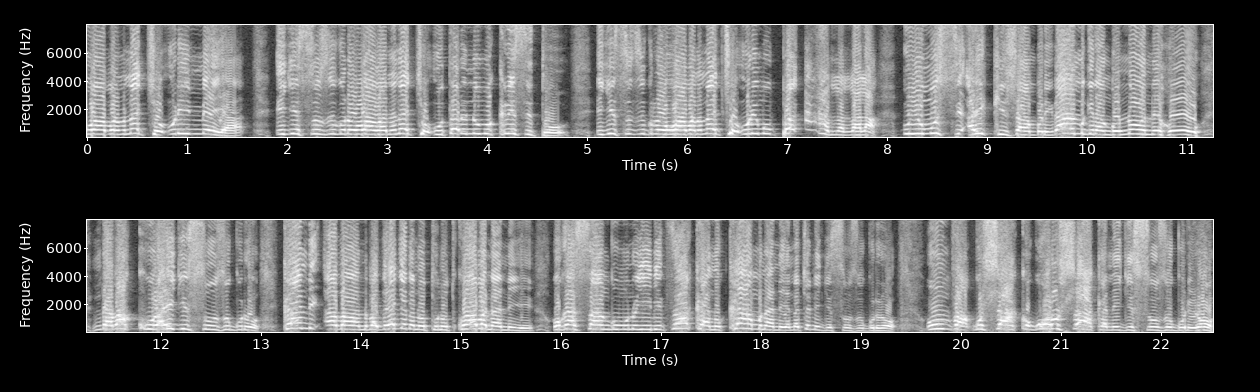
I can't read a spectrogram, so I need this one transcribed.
wabana na cyo uri meya. Igisuzuguro wabana na cyo utari n'umukristo. Igisuzuguro wabana na cyo uri mupa alalala uyu munsi ariko ijambo rirambwira ngo noneho ndabakuraho igisuzuguro. Kandi abantu bajya bagendana utuntu twabananiye ugasanga umuntu yibitseho akantu kamunaniye na cyo ni igisuzuguriro. Umva gushaka guhora ushaka ni igisuzuguriro.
